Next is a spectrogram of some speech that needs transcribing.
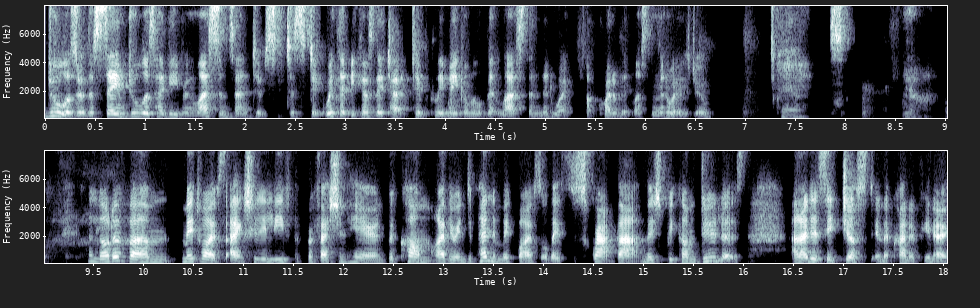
doulas are the same. Doulas have even less incentives to stick with it because they t- typically make a little bit less than midwives, uh, quite a bit less than midwives do. Yeah. So, yeah a lot of um, midwives actually leave the profession here and become either independent midwives or they scrap that and they just become doulas. And I didn't say just in a kind of, you know,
